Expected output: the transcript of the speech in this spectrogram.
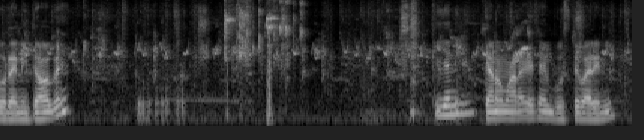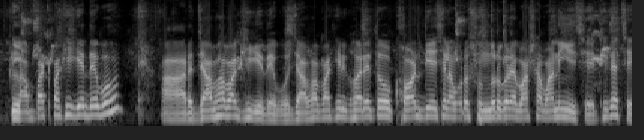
করে নিতে হবে। তো কি জানি? কেন মারা গেছে আমি বুঝতে পারিনি। লাভবাট পাখিকে দেব আর জাভা পাখিকে দেব। জাভা পাখির ঘরে তো খড় দিয়েছিলাম, ওরা সুন্দর করে বাসা বানিয়েছে, ঠিক আছে?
